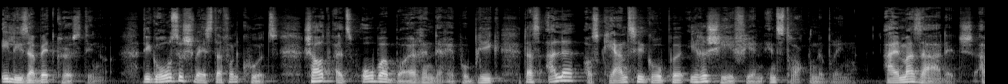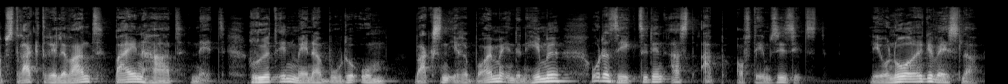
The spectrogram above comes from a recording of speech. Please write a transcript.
Elisabeth Köstinger, die große Schwester von Kurz, schaut als Oberbäuerin der Republik, dass alle aus Kernzielgruppe ihre Schäfchen ins Trockene bringen. Alma Sadic, abstrakt relevant, beinhart, nett, rührt in Männerbude um. Wachsen ihre Bäume in den Himmel oder sägt sie den Ast ab, auf dem sie sitzt? Leonore Gewessler,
